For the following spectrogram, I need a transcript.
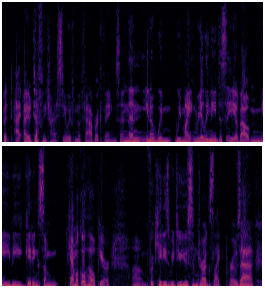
But I, I would definitely try to stay away from the fabric things. And then, you know, we we might really need to see about maybe getting some chemical help here. Um, for kitties, we do use some drugs like Prozac.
